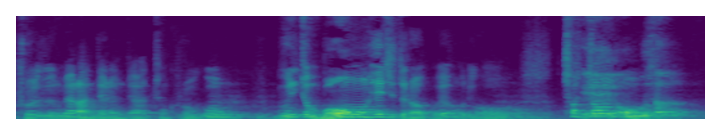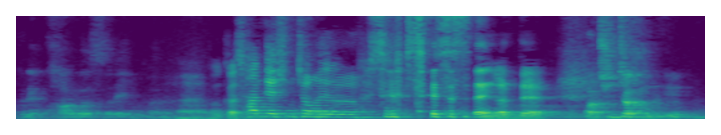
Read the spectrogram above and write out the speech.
그러면 안 되는데 하여튼 그러고 눈이 좀 멍해지더라고요. 그리고 첫 그게 점, 업무상 그냥 과로였어 그러니까. 예, 그러니까 산재 신청을 했었는 건데 아 진짜 가능해요?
